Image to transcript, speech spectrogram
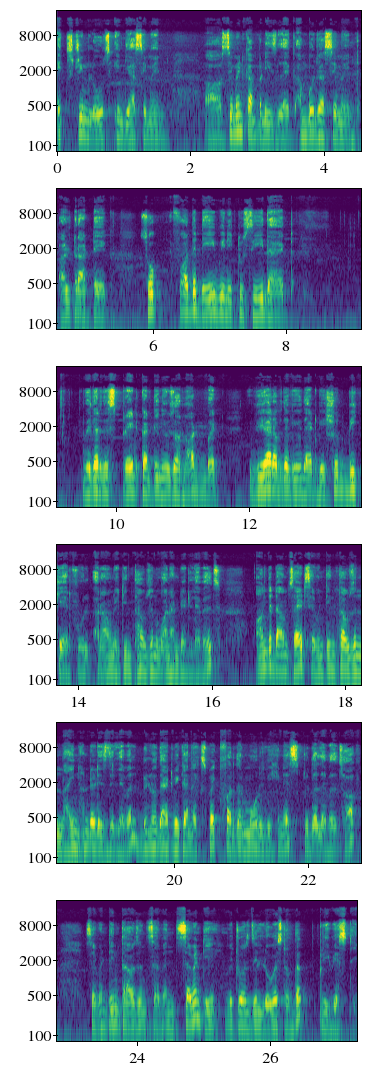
extreme lows. India Cement, uh, cement companies like Ambuja Cement, Ultratech. So for the day, we need to see that whether this trend continues or not but we are of the view that we should be careful around 18100 levels. On the downside 17900 is the level. Below that we can expect further more weakness to the levels of 17770 which was the lowest of the previous day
